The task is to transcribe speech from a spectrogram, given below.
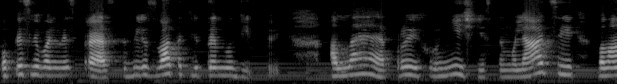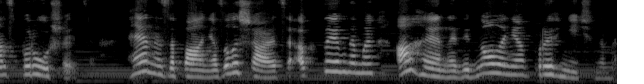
окислювальний стрес, стабілізувати клітинну відповідь. Але при хронічній стимуляції баланс порушується. Гени запалення залишаються активними, а гени відновлення пригніченими.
